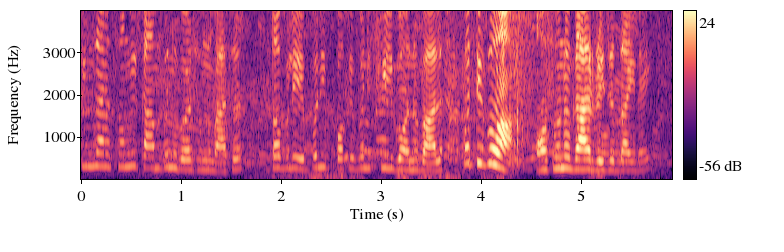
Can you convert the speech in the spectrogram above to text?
तिनजनासँगै काम पनि गरिसक्नु भएको छ। तपाईँले पनि पक्कै पनि फिल गर्नुभयो होला। कतिको हँसाउन गाह्रो रहेछ दाइलाई?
